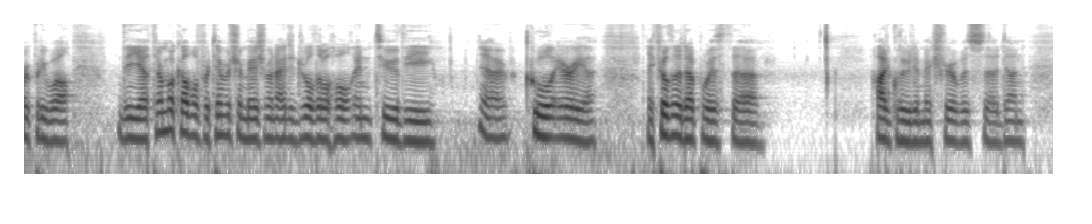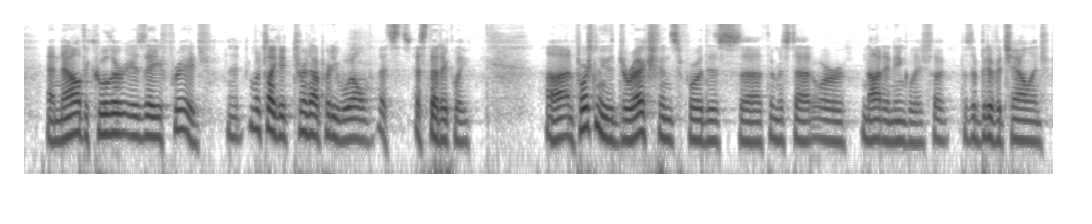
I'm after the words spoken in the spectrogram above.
worked pretty well. The uh, thermocouple for temperature measurement, I had to drill a little hole into the uh, cool area. I filled it up with uh, hot glue to make sure it was uh, done. And now the cooler is a fridge. It looks like it turned out pretty well aesthetically. Uh, unfortunately, the directions for this thermostat were not in English, so it was a bit of a challenge.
